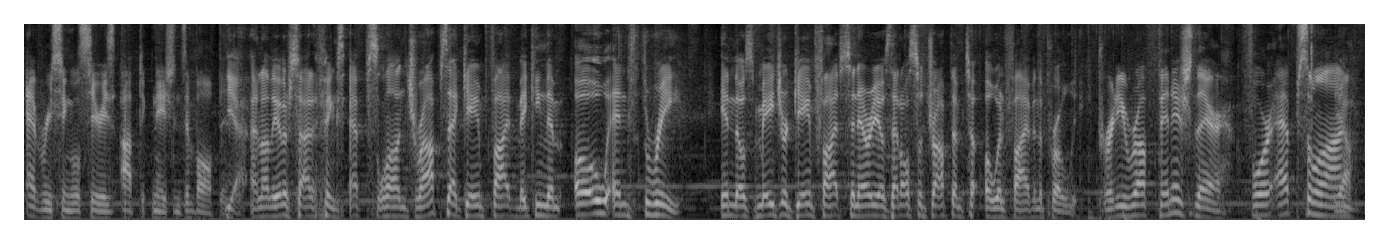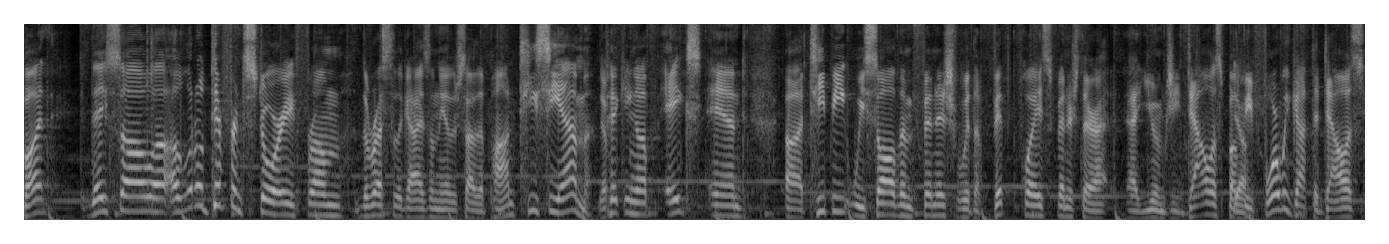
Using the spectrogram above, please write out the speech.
Every single series Optic Nation's involved in. Yeah, and on the other side of things, Epsilon drops that game five, making them 0 and 3 in those major game five scenarios. That also dropped them to 0 and 5 in the Pro League. Pretty rough finish there for Epsilon, Yeah. but they saw a, a little different story from the rest of the guys on the other side of the pond. TCM Yep. picking up Aches and uh, TP. We saw them finish with a fifth place finish there at, at UMG Dallas. But Yeah. before we got to Dallas,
